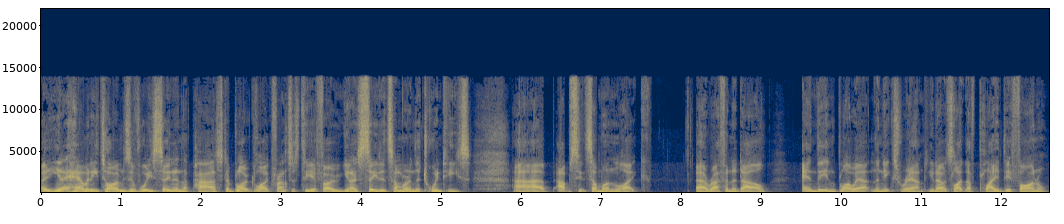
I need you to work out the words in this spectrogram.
uh, you know, how many times have we seen in the past a bloke like Frances Tiafoe, you know, seated somewhere in the 20s, uh, upset someone like uh, Rafa Nadal, and then blow out in the next round? You know, it's like they've played their final.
